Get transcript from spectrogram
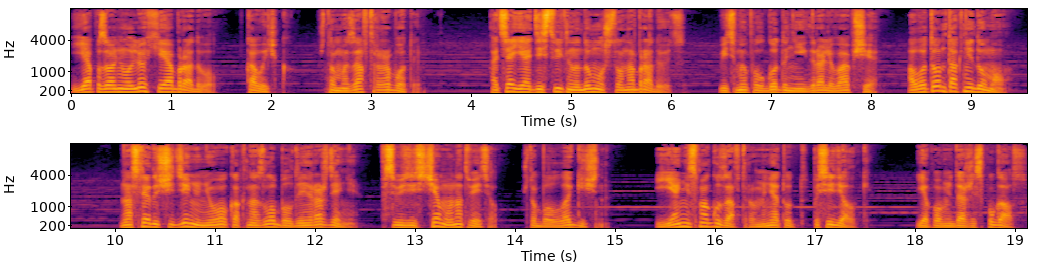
Я позвонил Лехе и обрадовал, в кавычках, что мы завтра работаем. Хотя я действительно думал, что он обрадуется, ведь мы полгода не играли вообще. А вот он так не думал. На следующий день у него, как назло, был день рождения, в связи с чем он ответил, что было логично. «Я не смогу завтра, у меня тут посиделки». Я помню, даже испугался,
